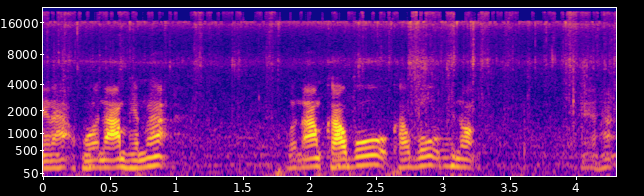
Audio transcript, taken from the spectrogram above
นี่นะหัวน้ำเห็นไหมฮะหัวน้ำขาวโบะขาวโบะพี่น้องเนี่ยฮะ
